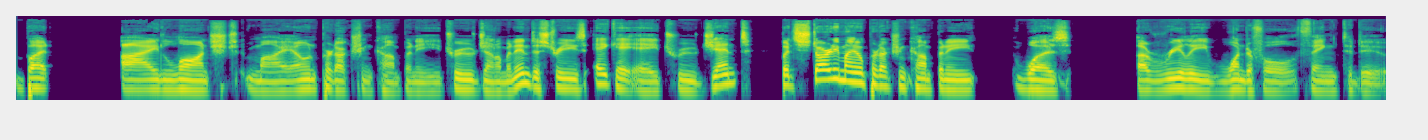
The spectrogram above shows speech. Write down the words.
But I launched my own production company, True Gentleman Industries, aka True Gent. But starting my own production company was a really wonderful thing to do.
